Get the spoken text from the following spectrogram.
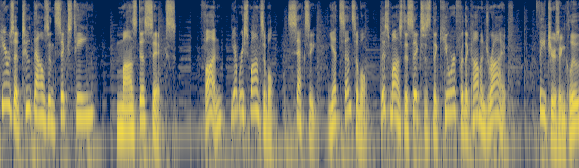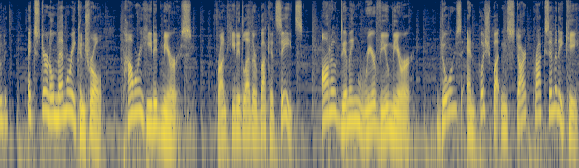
Here's a 2016 Mazda 6. Fun, yet responsible. Sexy, yet sensible. This Mazda 6 is the cure for the common drive. Features include external memory control, power heated mirrors, front heated leather bucket seats, auto dimming rear view mirror, doors and push button start proximity key,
